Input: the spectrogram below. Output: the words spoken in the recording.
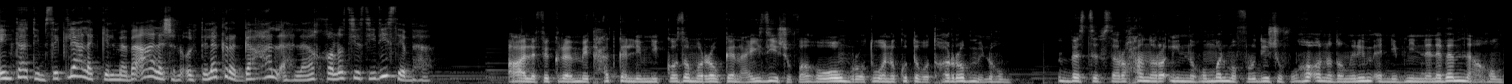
انت هتمسك لي على الكلمة بقى علشان قلت لك رجعها لأهلها. خلاص يا سيدي سيبها. على فكرة مدحت كلمني كذا مرة وكان عايز يشوفها هو ومراته وأنا كنت بتهرب منهم. بس بصراحة أنا رأيي إن هما المفروض يشوفوها أنا ضميري مأنبني إن أنا بمنعهم.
